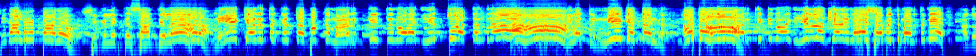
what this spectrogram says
ಸಿಗಲ್ರಿಪ್ಪ ಅದು. ಸಿಗ್ಲಿಕ್ಕೆ ಸಾಧ್ಯ ಇಲ್ಲ? ನೀ ಕೇಳಿರ್ತಕ್ಕಂತ ಬುಕ್ ಮಾರ್ಕೆಟ್ ಒಳಗೆ ಇತ್ತು ಅಂತಂದ್ರ ಇವತ್ತು ನೀ ಗೆದ್ದಂಗ. ಮಾರ್ಕೆಟ್ ಒಳಗೆ ಇಲ್ಲ ಅಂತ ಹೇಳಿ ನಾ ಸಾಬೀತು ಮಾಡ್ತೀನಿ. ಅದು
